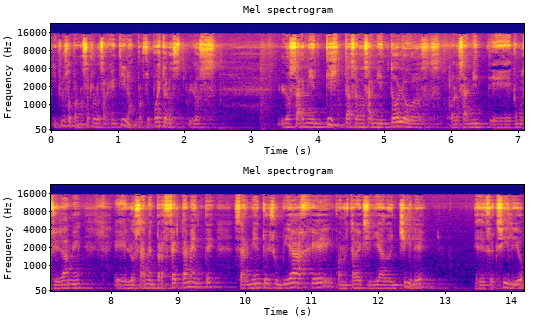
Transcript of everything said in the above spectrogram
incluso por nosotros los argentinos. Por supuesto, los, los, los sarmientistas o los sarmientólogos, o los eh, como se llame, lo saben perfectamente. Sarmiento hizo un viaje cuando estaba exiliado en Chile, desde su exilio.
